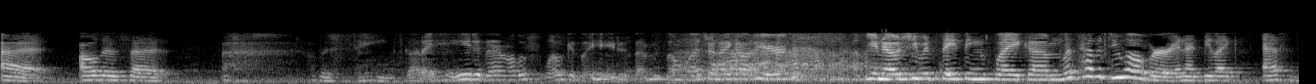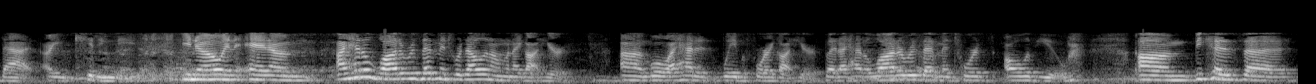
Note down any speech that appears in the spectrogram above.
uh, all those. Uh, all those sayings. God, I hated them. All those slogans, I hated them so much when I got here. You know, she would say things like, um, "Let's have a do-over," and I'd be like, "F that! Are you kidding me?" You know, and and um, I had a lot of resentment towards Al-Anon when I got here. Um, well, I had it way before I got here, but I had a lot of resentment towards all of you um, because uh,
